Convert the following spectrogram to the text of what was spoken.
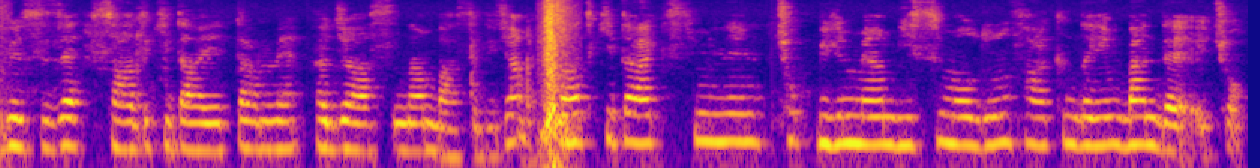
Bugün size Sadık Hidayet'ten ve Hacı Aslı'ndan bahsedeceğim. Sadık Hidayet isminin çok bilinmeyen bir isim olduğunu farkındayım. Ben de çok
